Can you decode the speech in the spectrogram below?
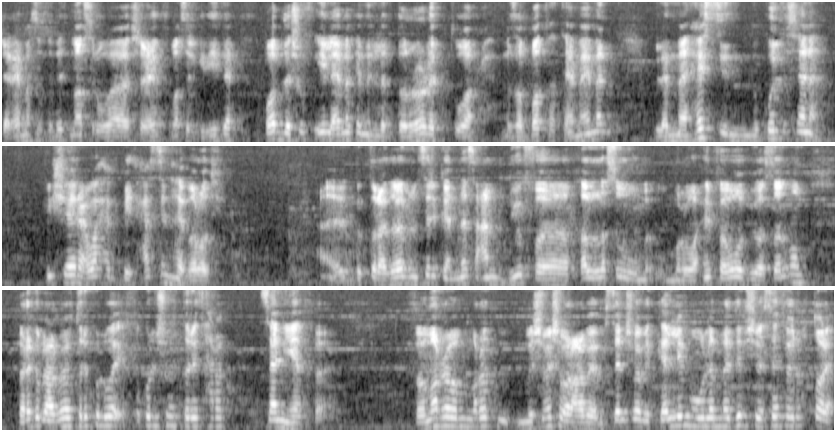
شارعين مثلا في مدينه نصر وشارعين في مصر الجديدة وأبدأ أشوف إيه الأماكن اللي اتضررت وأروح مظبطها تماما لما أحس إن كل سنة في شارع واحد بيتحسن هيبقى راضي. الدكتور عبد الله بن نصير كان الناس عنده ضيوف خلصوا وم- ومروحين فهو بيوصلهم فراكب العربيه والطريق كله واقف فكل شوية الطريق يتحرك ثانية. ف... فمرة من المرات مش ماشي ورا العربية مستني شوية بيتكلم ولما تمشي مسافه يروح طالع.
